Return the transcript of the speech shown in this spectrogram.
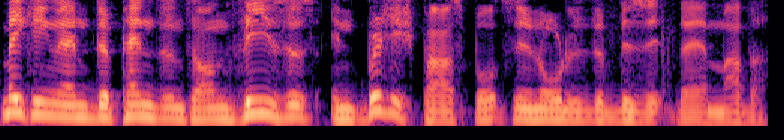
making them dependent on visas in British passports in order to visit their mother.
